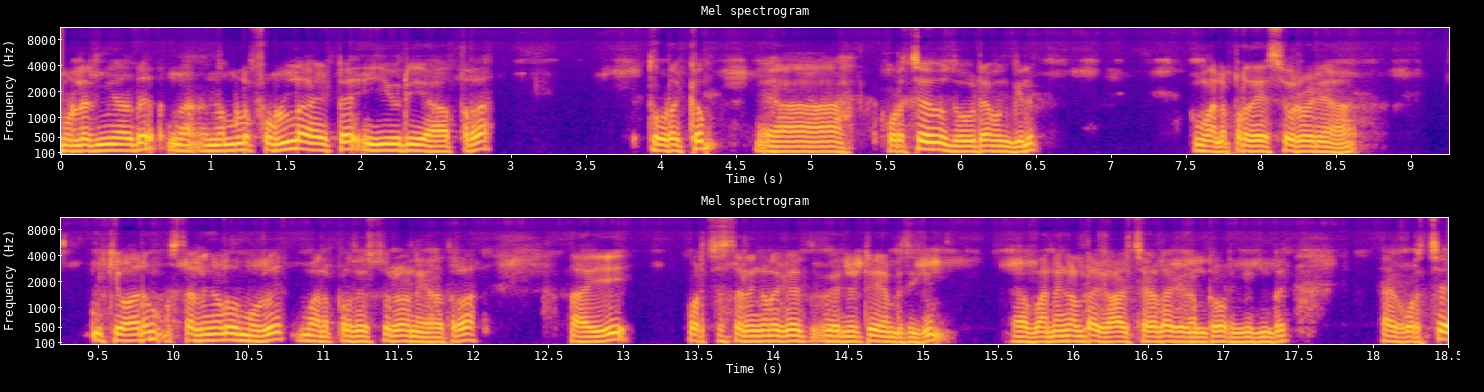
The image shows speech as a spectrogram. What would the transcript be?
മുള്ളരിങ്ങാട് നമ്മൾ ഫുള്ളായിട്ട് ഈ ഒരു യാത്ര തുടക്കം കുറച്ച് ദൂരമെങ്കിലും വനപ്രദേശത്തിലൂടെയാണ് മിക്കവാറും സ്ഥലങ്ങൾ മുഴുവൻ വനപ്രദേശത്തിലൂടെയാണ് യാത്ര ആയി. കുറച്ച് സ്ഥലങ്ങളൊക്കെ വേണ്ടിയിട്ട് ചെയ്യുമ്പോഴത്തേക്കും വനങ്ങളുടെ കാഴ്ചകളൊക്കെ കണ്ടു തുടങ്ങിയിട്ടുണ്ട്. കുറച്ച്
